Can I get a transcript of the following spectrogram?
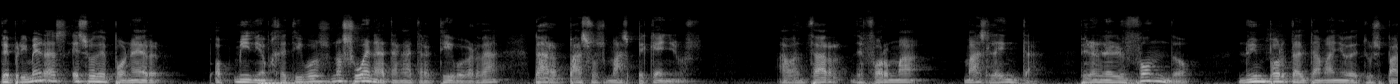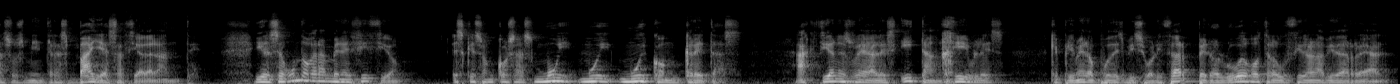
De primeras, eso de poner mini objetivos no suena tan atractivo, ¿verdad? Dar pasos más pequeños, avanzar de forma más lenta, pero en el fondo no importa el tamaño de tus pasos mientras vayas hacia adelante. Y el segundo gran beneficio es que son cosas muy, muy, muy concretas, acciones reales y tangibles que primero puedes visualizar, pero luego traducir a la vida real.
